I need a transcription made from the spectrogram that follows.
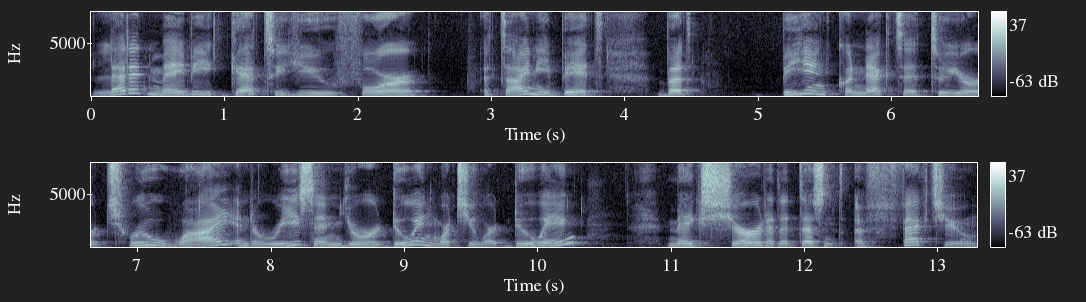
let it maybe get to you for a tiny bit, but being connected to your true why and the reason you're doing what you are doing, make sure that it doesn't affect you,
